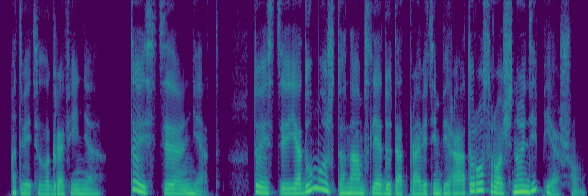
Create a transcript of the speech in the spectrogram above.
— ответила графиня. «То есть э, нет. То есть я думаю, что нам следует отправить императору срочную депешу.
